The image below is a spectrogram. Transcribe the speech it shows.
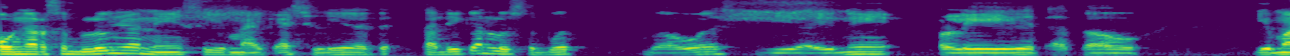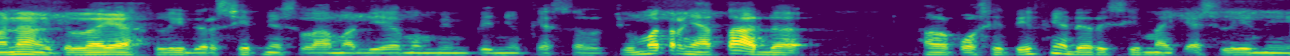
owner sebelumnya nih si Mike Ashley tadi- tadi kan lu sebut bahwa dia ini pelit atau gimana gitulah ya leadershipnya selama dia memimpin Newcastle. Cuma ternyata ada hal positifnya dari si Mike Ashley ini.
